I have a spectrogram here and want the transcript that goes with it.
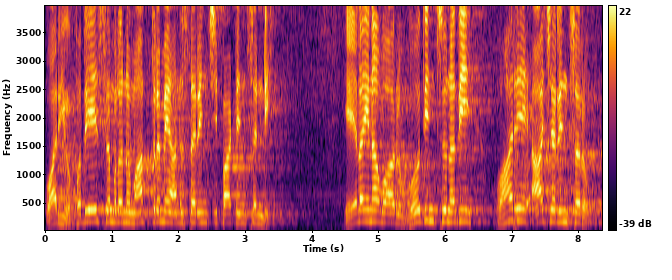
వారి ఉపదేశములను మాత్రమే అనుసరించి పాటించండి. ఏలైనా వారు బోధించున్నది వారే ఆచరించరు.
